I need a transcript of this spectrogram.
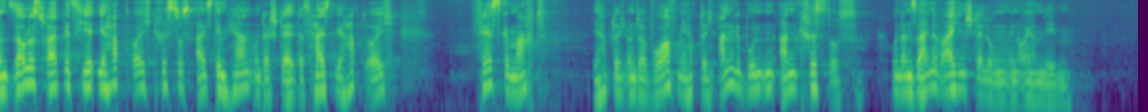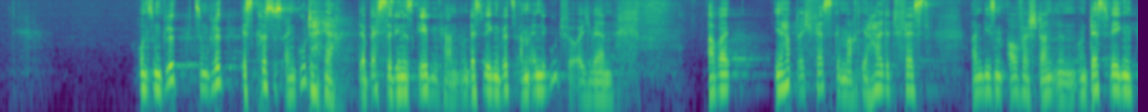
Und Saulus schreibt jetzt hier, ihr habt euch Christus als dem Herrn unterstellt. Das heißt, ihr habt euch festgemacht, ihr habt euch unterworfen, ihr habt euch angebunden an Christus und an seine Weichenstellungen in eurem Leben. Und zum Glück, zum Glück ist Christus ein guter Herr, der Beste, den es geben kann. Und deswegen wird es am Ende gut für euch werden. Aber ihr habt euch festgemacht, ihr haltet fest an diesem Auferstandenen. Und deswegen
